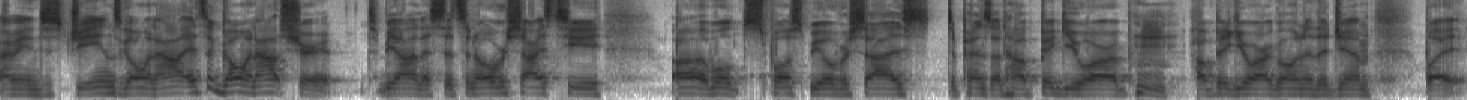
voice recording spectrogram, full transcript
I mean, just jeans going out. It's a going out shirt, to be honest. It's an oversized tee. Uh, well, it's supposed to be oversized. Depends on how big you are, how big you are going to the gym. But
